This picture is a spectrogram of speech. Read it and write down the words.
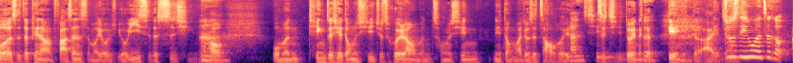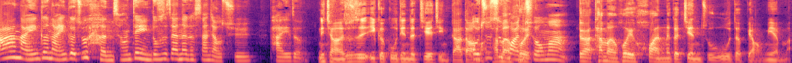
或者是这片场发生什么有有意思的事情。然后我们听这些东西，就是会让我们重新，你懂吗？就是找回自己对那个电影的爱。就是因为这个啊，哪一个哪一个，就是很长电影都是在那个三角区。拍的，你讲的就是一个固定的街景大道嘛？哦，就是环球嘛？对啊，他们会换那个建筑物的表面嘛？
